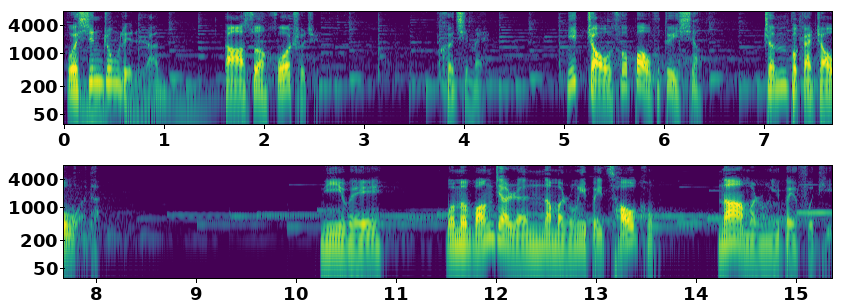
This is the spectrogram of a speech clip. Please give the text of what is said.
我心中凛然，打算豁出去。何七妹，你找错报复对象，真不该找我的。你以为我们王家人那么容易被操控，那么容易被附体？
